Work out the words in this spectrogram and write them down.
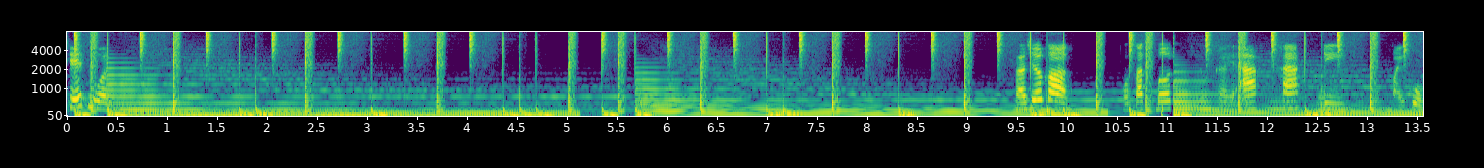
chết luôn. Và chưa còn, cô tắt bớt những cái app khác đi máy của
